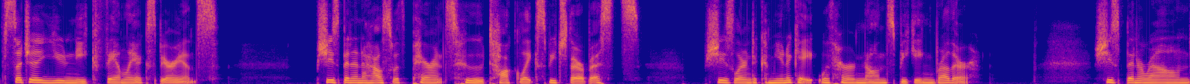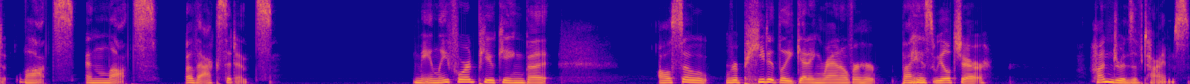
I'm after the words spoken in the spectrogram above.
such a unique family experience. She's been in a house with parents who talk like speech therapists. She's learned to communicate with her non speaking brother. She's been around lots and lots of accidents, mainly Ford puking, but also repeatedly getting ran over by his wheelchair hundreds of times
